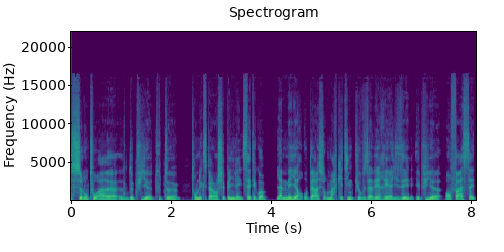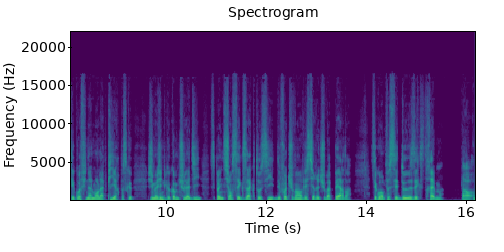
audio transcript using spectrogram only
Selon toi, euh, depuis euh, toute euh, ton expérience chez Penny Lane, ça a été quoi la meilleure opération marketing que vous avez réalisée? Et puis en face, ça a été quoi finalement la pire? Parce que j'imagine que comme tu l'as dit, c'est pas une science exacte aussi. Des fois, tu vas investir et tu vas perdre. C'est quoi un peu ces deux extrêmes? Alors,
